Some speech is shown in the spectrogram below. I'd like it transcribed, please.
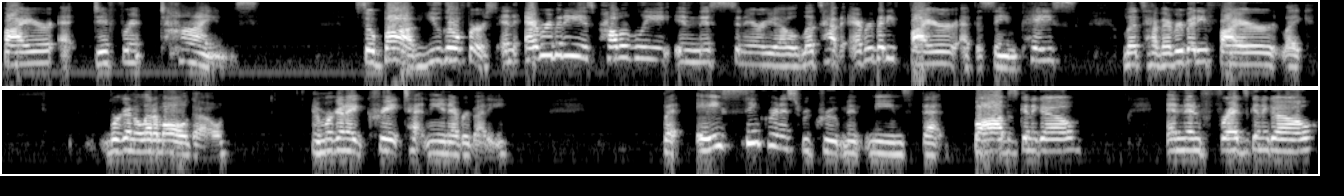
fire at different times. So, Bob, you go first. And everybody is probably in this scenario, let's have everybody fire at the same pace. Let's have everybody fire like we're going to let them all go, and we're going to create tetany in everybody. But asynchronous recruitment means that Bob's going to go, and then Fred's going to go,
